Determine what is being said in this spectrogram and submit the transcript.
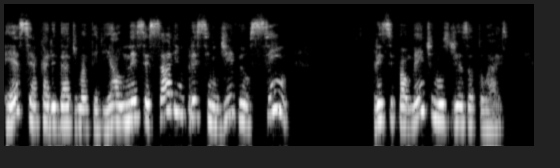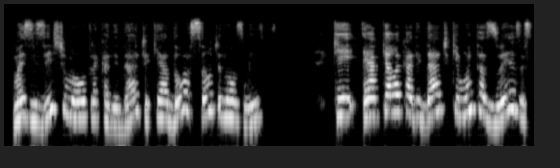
Essa é a caridade material, necessária e imprescindível, sim, principalmente nos dias atuais. Mas existe uma outra caridade que é a doação de nós mesmos, que é aquela caridade que muitas vezes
